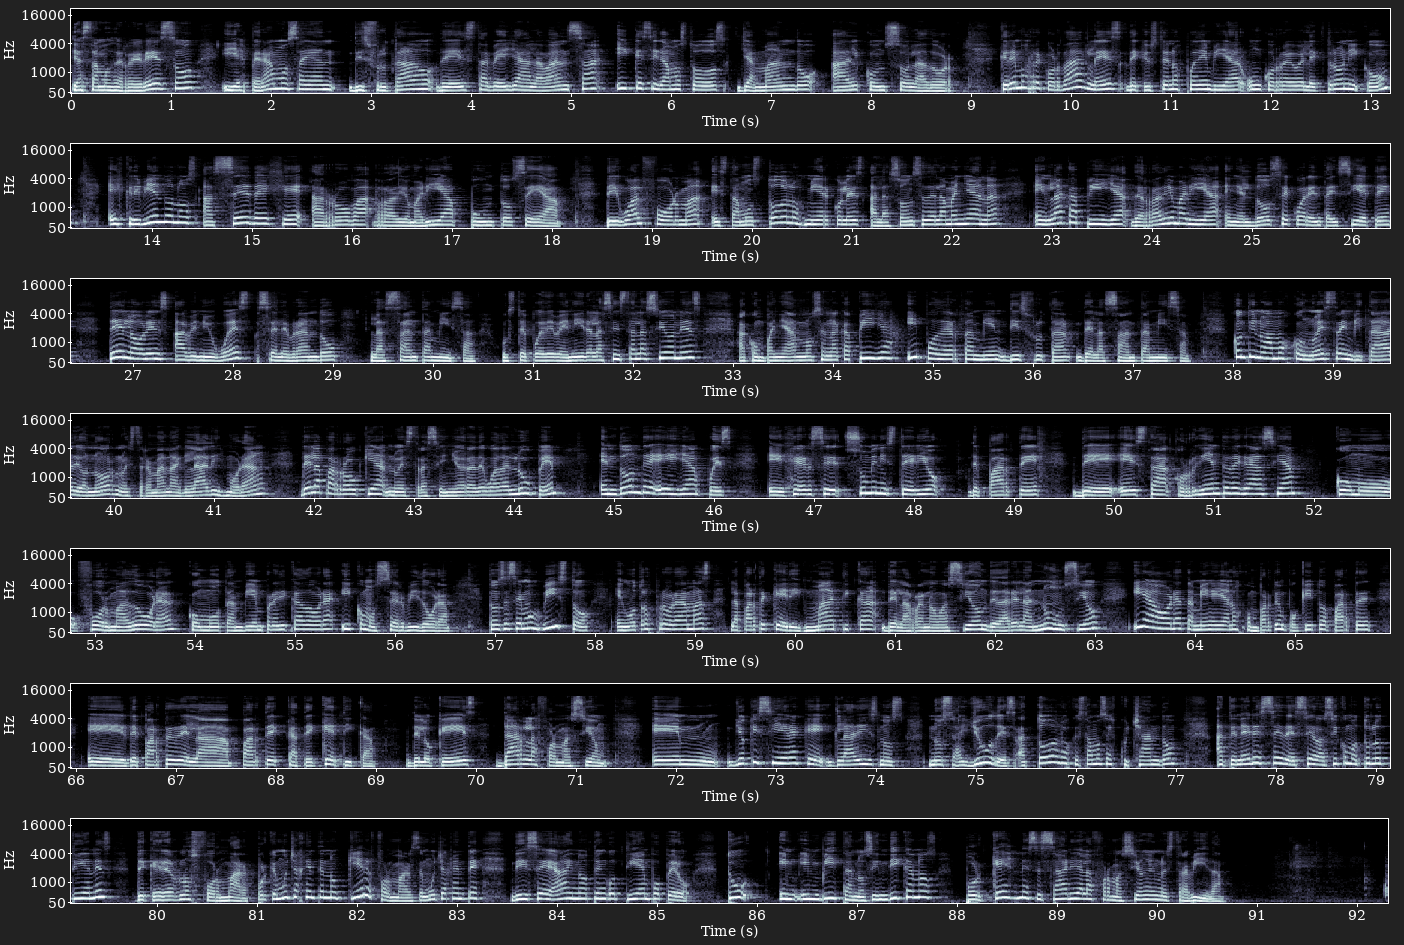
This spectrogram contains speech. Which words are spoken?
Ya estamos de regreso y esperamos hayan disfrutado de esta bella alabanza y que sigamos todos llamando al consolador. Queremos recordarles de que usted nos puede enviar un correo electrónico escribiéndonos a cdg@radiomaria.ca. De igual forma, estamos todos los miércoles a las 11 de la mañana en la capilla de Radio María en el 1247 de Lawrence Avenue West celebrando la Santa Misa. Usted puede venir a las instalaciones, acompañarnos en la capilla y poder también disfrutar de la Santa Misa. Continuamos con nuestra invitada de honor, nuestra hermana Gladys Morán de la parroquia Nuestra Señora de Guadalupe, en donde ella pues ejerce su ministerio de parte de esta corriente de gracia como formadora, como también predicadora y como servidora. Entonces hemos visto en otros programas la parte querigmática de la renovación, de dar el anuncio y ahora también ella nos comparte un poquito aparte eh, de parte de la parte catequética de lo que es dar la formación. Em, yo quisiera que Gladys nos, nos ayudes a todos los que estamos escuchando a tener ese deseo, así como tú lo tienes, de querernos formar, porque mucha gente no quiere formarse, mucha gente dice, ay, no tengo tiempo, pero tú invítanos, indícanos por qué es necesaria la formación en nuestra vida.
